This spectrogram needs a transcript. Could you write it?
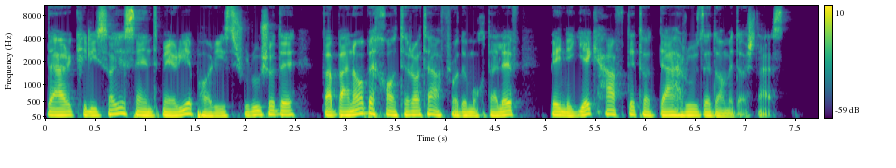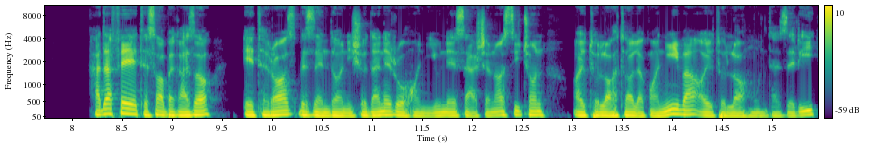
در کلیسای سنت مری پاریس شروع شده و بنا به خاطرات افراد مختلف بین یک هفته تا ده روز ادامه داشته است. هدف اعتصاب غذا اعتراض به زندانی شدن روحانیون سرشناسی چون آیت الله طالقانی و آیت الله منتظری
